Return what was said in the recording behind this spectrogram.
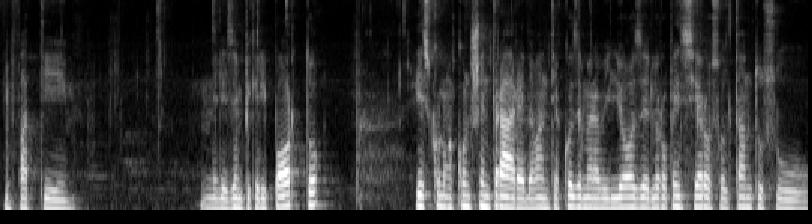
Infatti, negli esempi che riporto, riescono a concentrare davanti a cose meravigliose il loro pensiero soltanto su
